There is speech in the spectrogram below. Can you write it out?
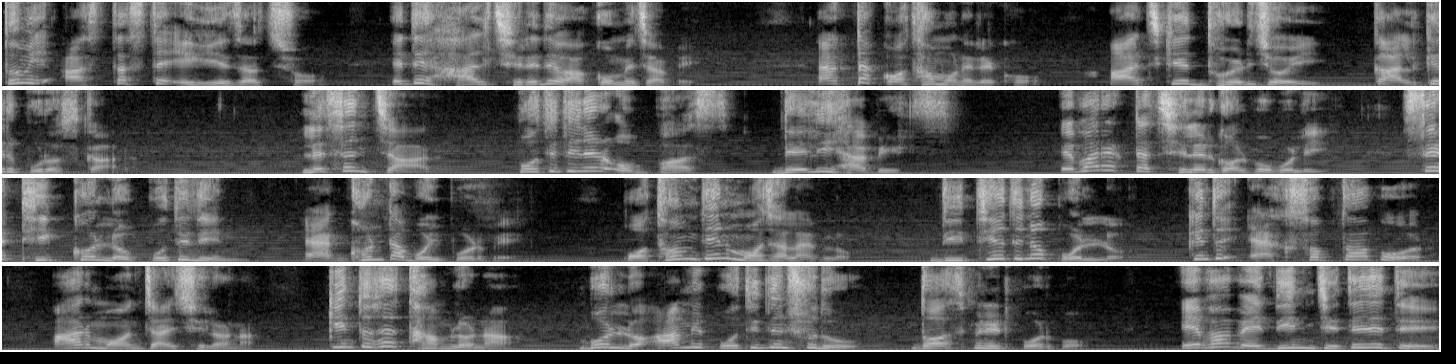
তুমি আস্তে আস্তে এগিয়ে যাচ্ছ। এতে হাল ছেড়ে দেওয়া কমে যাবে। একটা কথা মনে রেখো, আজকের ধৈর্যই কালকের পুরস্কার। লেসন চার, প্রতিদিনের অভ্যাস ডেলি হ্যাবিটস এবার একটা ছেলের গল্প বলি। সে ঠিক করল প্রতিদিন এক ঘণ্টা বই পড়বে। প্রথম দিন মজা লাগল, দ্বিতীয় দিনও পড়ল, কিন্তু এক সপ্তাহ পর আর মন চাইছিল না। কিন্তু সে থামলো না, বলল, আমি প্রতিদিন শুধু দশ মিনিট পড়ব। এভাবে দিন যেতে যেতে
